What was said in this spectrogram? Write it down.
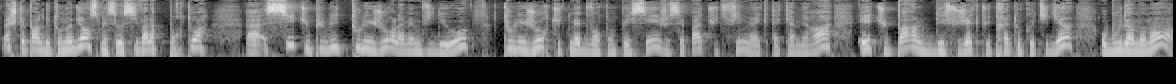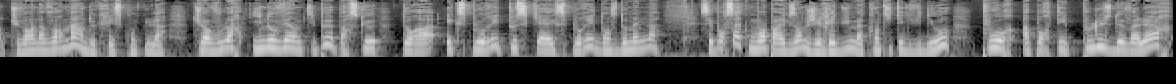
Là, je te parle de ton audience, mais c'est aussi valable pour toi. Euh, si tu publies tous les jours la même vidéo, tous les jours tu te mets devant ton PC, je sais pas, tu te filmes avec ta caméra et tu parles des sujets que tu traites au quotidien, au bout d'un moment, tu vas en avoir marre de créer ce contenu-là. Tu vas vouloir innover un petit peu parce que tu auras exploré tout ce qu'il y a à dans ce domaine-là. C'est pour ça que moi, par exemple, j'ai réduit ma quantité de vidéos pour apporter plus de valeur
